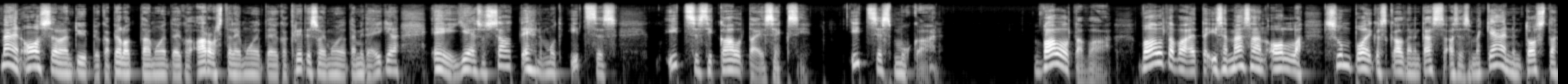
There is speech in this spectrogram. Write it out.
Mä en oo sellainen tyyppi, joka pelottaa muita, joka arvostelee muita, joka kritisoi muita tai mitä ikinä. Ei, Jeesus, sä oot tehnyt mut itses, itsesi kaltaiseksi. Itses mukaan. Valtavaa. Valtavaa, että isä, mä saan olla sun poikas kaltainen tässä asiassa. Mä käännyn tosta,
